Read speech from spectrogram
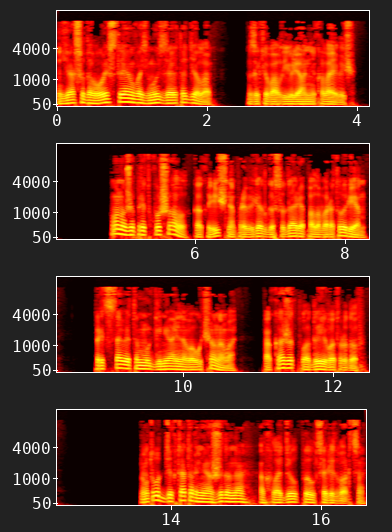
«Я с удовольствием возьмусь за это дело», — закивал Юлиан Николаевич. Он уже предвкушал, как лично проведет государя по лабораториям, представит ему гениального ученого, покажет плоды его трудов. Но тут диктатор неожиданно охладил пыл царедворца.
